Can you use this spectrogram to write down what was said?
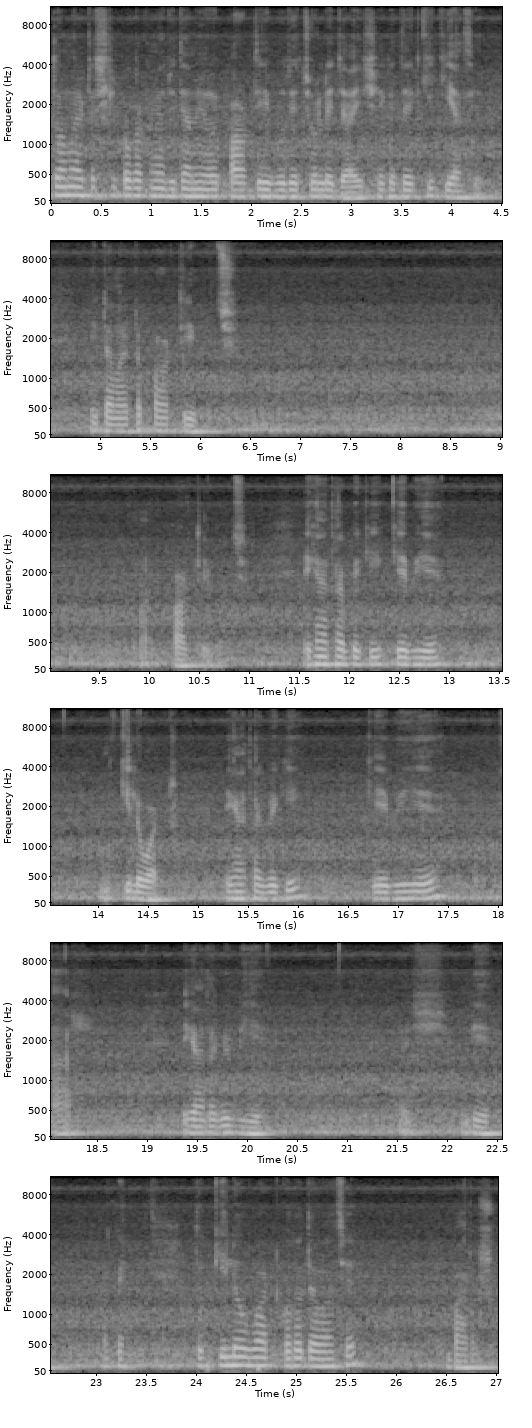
তো আমার একটা শিল্প কারখানায় যদি আমি ওই পাওয়ার ত্রিভুজে চলে যাই, সেক্ষেত্রে কী কী আছে? এটা আমার একটা পাওয়ার ত্রিভুজ পাওয়ার ত্রিভুজ এখানে থাকবে কি? কেভিএ কিলোওয়াট এখানে থাকবে কি? কেভিএ আর এখানে থাকবে ভিএ ভিএ ওকে তো কিলোওয়াট কত দেওয়া আছে? বারোশো।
